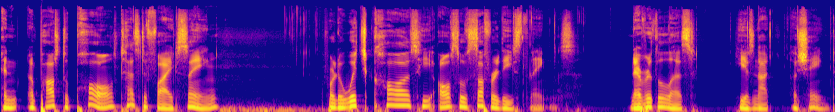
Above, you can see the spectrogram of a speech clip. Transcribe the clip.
And Apostle Paul testified, saying, For the which cause he also suffered these things. Nevertheless, he is not ashamed.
